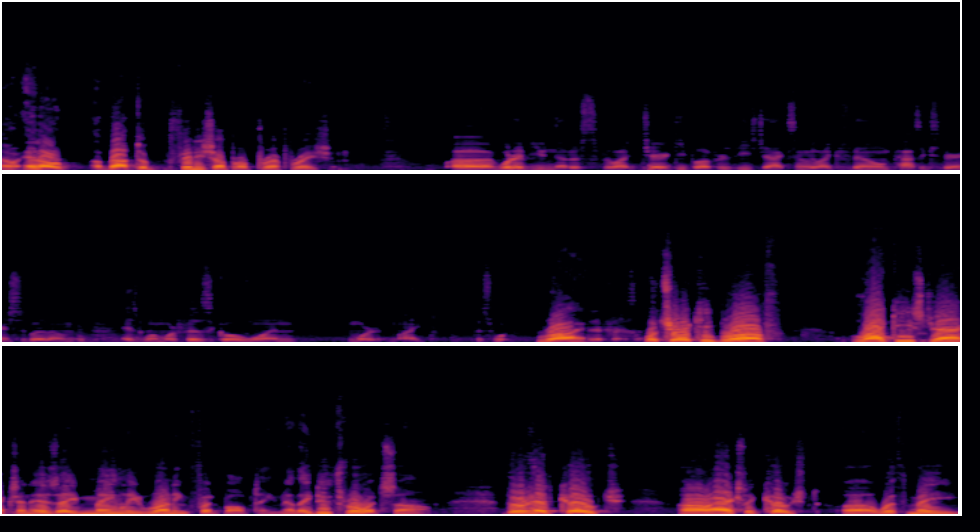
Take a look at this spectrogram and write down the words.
uh, and are about to finish up our preparation. Uh, what have you noticed for like Cherokee Bluff or East Jackson with like film, past experiences with them? Is one more physical, one more like just what Right. the difference? Well, Cherokee Bluff, like East Jackson, is a mainly running football team. Now, they do throw it some. Their head coach uh, actually coached uh, with me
